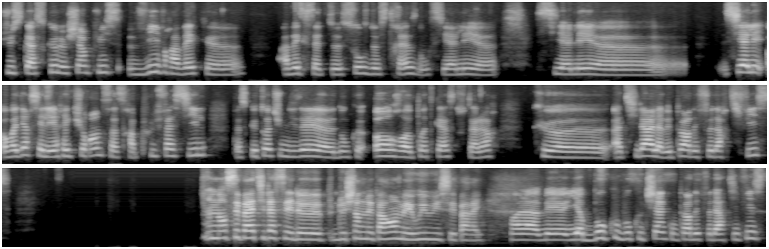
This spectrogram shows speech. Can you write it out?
jusqu'à ce que le chien puisse vivre avec, euh, avec cette source de stress. Donc, si elle est, euh, si elle est euh, si elle est, on va dire, si elle est récurrente, ça sera plus facile parce que toi, tu me disais donc hors podcast tout à l'heure que Attila, elle avait peur des feux d'artifice non, c'est pas Attila, c'est le, chien de mes parents, mais oui, oui, c'est pareil. Voilà, mais il y a beaucoup, beaucoup de chiens qui ont peur des feux d'artifice.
